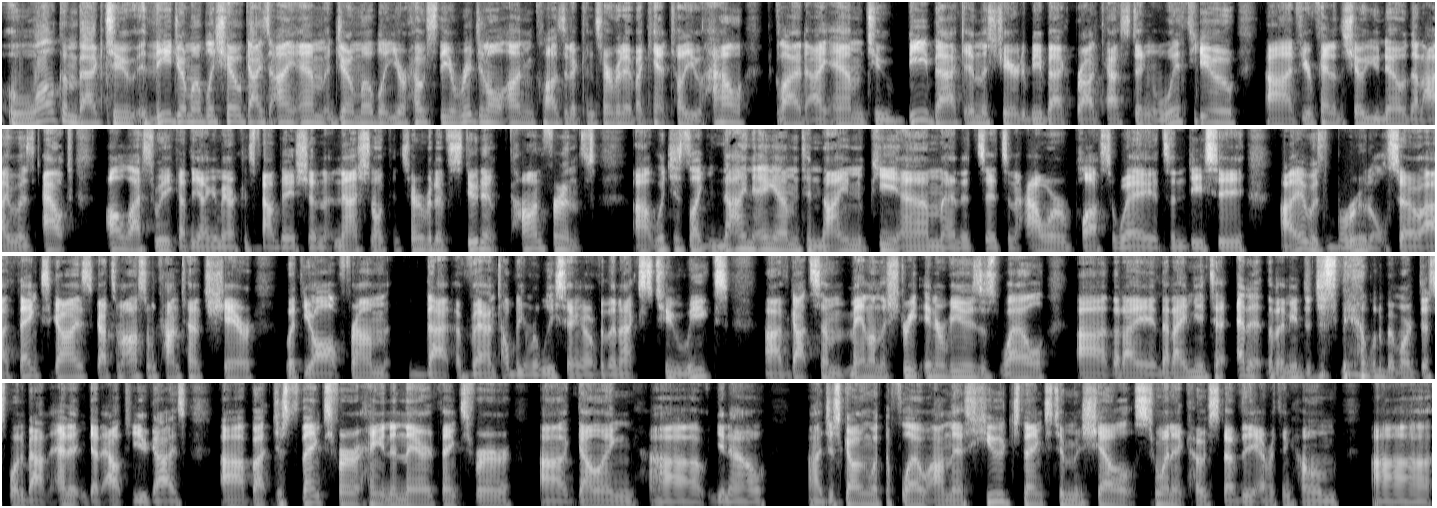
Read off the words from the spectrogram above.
Welcome back to the Joe Mobley Show. Guys, I am Joe Mobley, your host, the original uncloseted conservative. I can't tell you how glad I am to be back in this chair, to be back broadcasting with you. Uh, if you're a fan of the show, you know that I was out all last week at the Young America's Foundation National Conservative Student Conference. Uh, which is like 9 a.m. to 9 p.m. and it's it's an hour plus away. It's in DC. Uh, it was brutal. So uh, thanks, guys. Got some awesome content to share with you all from that event. I'll be releasing over the next two weeks. I've got some man on the street interviews as well uh, that I that I need to edit. That I need to just be a little bit more disciplined about and edit and get out to you guys. Uh, but just thanks for hanging in there. Thanks for uh, going, uh, you know, uh, just going with the flow on this. Huge thanks to Michelle Swinick, host of the Everything Home, uh,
